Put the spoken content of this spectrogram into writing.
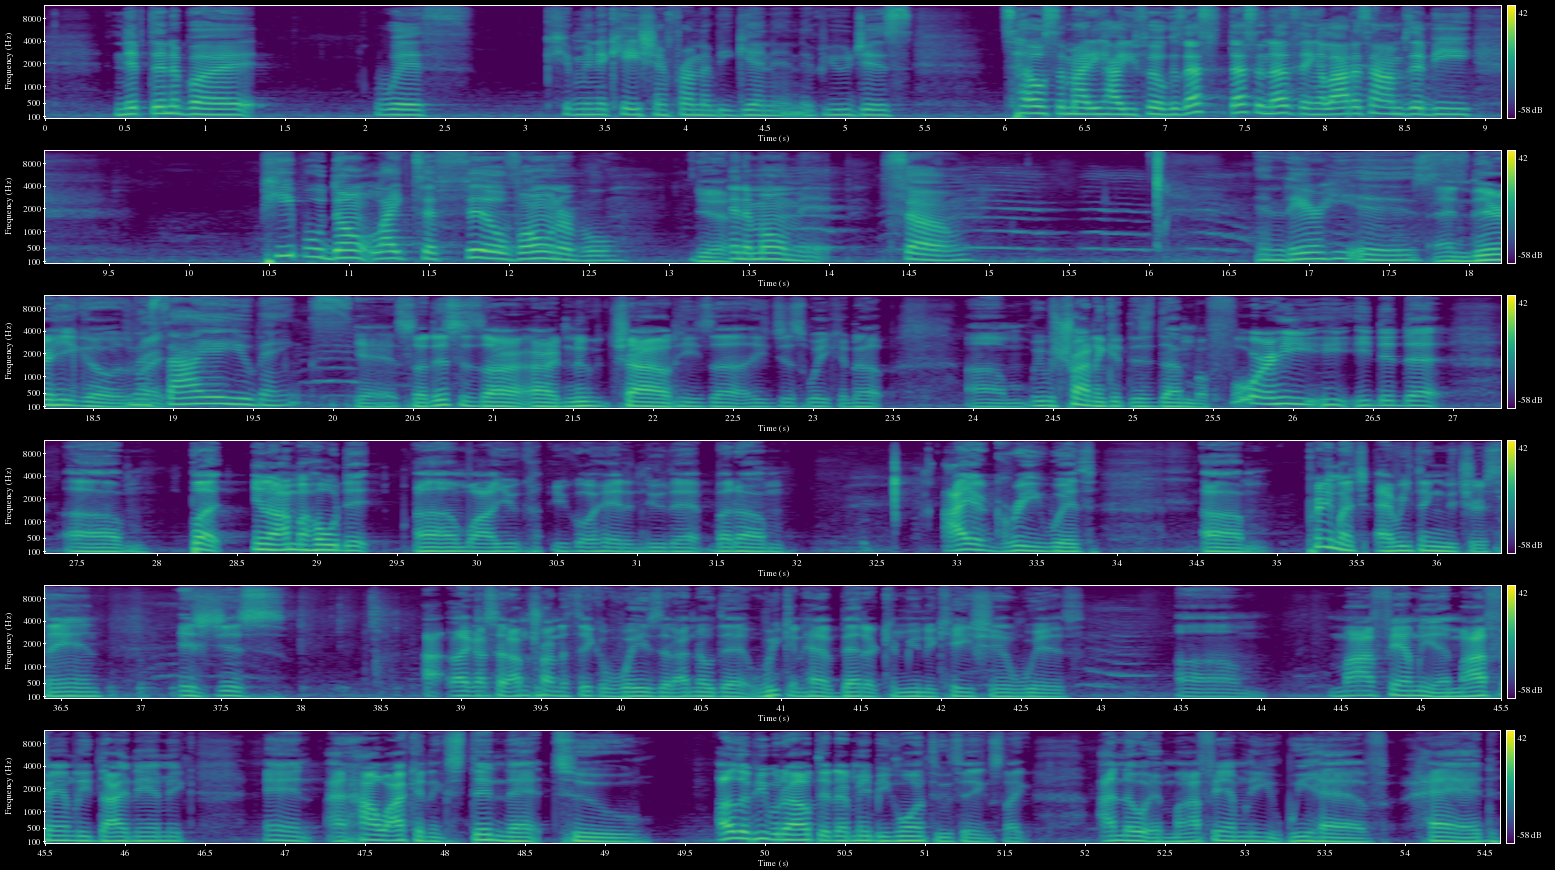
nipped in the bud with communication from the beginning. If you just tell somebody how you feel, because that's that's another thing. A lot of times it be people don't like to feel vulnerable Yeah. in a moment. So, and there he is, and there he goes. Right. Messiah Eubanks. Yeah. So this is our, our new child. He's uh he's just waking up. Um, we was trying to get this done before he he, he did that. Um, but you know I'm gonna hold it um while you you go ahead and do that. But um, I agree with um, pretty much everything that you're saying. It's just I, like I said, I'm trying to think of ways that I know that we can have better communication with um, my family and my family dynamic, and and how I can extend that to other people out there that may be going through things. Like I know in my family we have had,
